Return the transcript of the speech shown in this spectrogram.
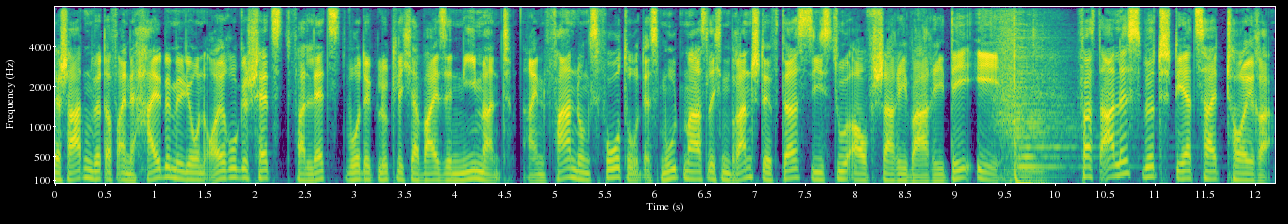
Der Schaden wird auf eine halbe Million Euro geschätzt. Verletzt wurde glücklicherweise niemand. Ein Fahndungsfoto des mutmaßlichen Brandstifters siehst du auf charivari.de. Fast alles wird derzeit teurer.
